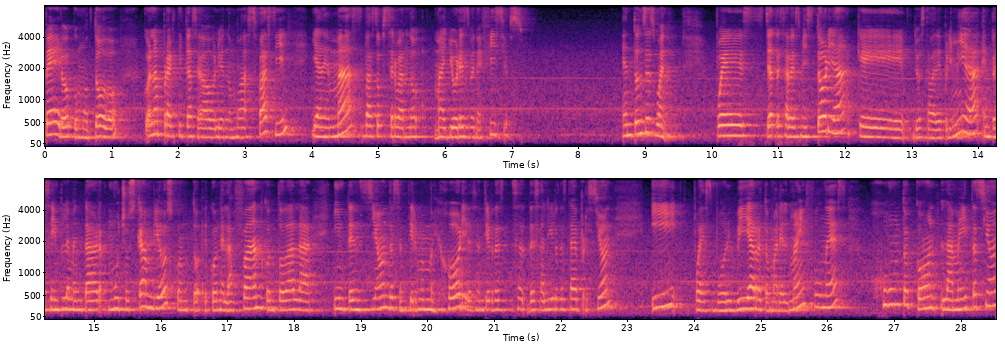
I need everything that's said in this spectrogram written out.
Pero como todo, con la práctica se va volviendo más fácil y además vas observando mayores beneficios. Entonces, bueno, pues ya te sabes mi historia, que yo estaba deprimida, empecé a implementar muchos cambios con, con el afán, con toda la intención de sentirme mejor y de, sentir de salir de esta depresión y pues volví a retomar el mindfulness junto con la meditación,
